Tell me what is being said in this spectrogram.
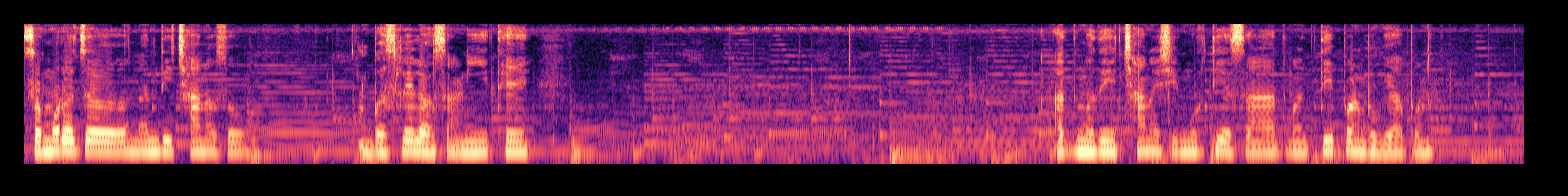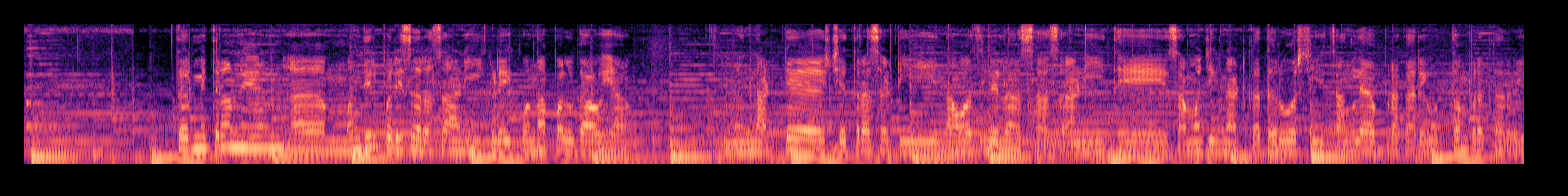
समोरच नंदी छान असो बसलेलं असं आणि इथे आतमध्ये छान अशी मूर्ती असं आतमध्ये ती पण बघूया आपण. तर मित्रांनो हे मंदिर परिसर असा आणि इकडे कोनापल गाव ह्या नाट्य क्षेत्रासाठी नावाजलेला असा असा आणि इथे सामाजिक नाटकं दरवर्षी चांगल्या प्रकारे उत्तम प्रकारे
